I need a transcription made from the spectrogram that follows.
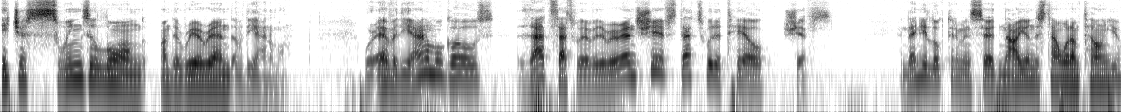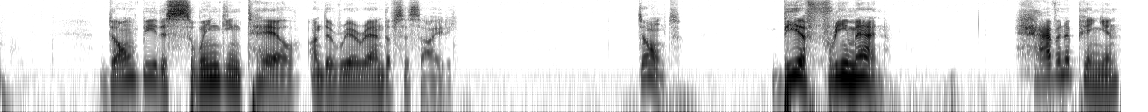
it just swings along on the rear end of the animal. Wherever the animal goes, that's that's wherever the rear end shifts, that's where the tail shifts. And then he looked at him and said, Now you understand what I'm telling you? Don't be the swinging tail on the rear end of society. Don't. Be a free man. Have an opinion.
